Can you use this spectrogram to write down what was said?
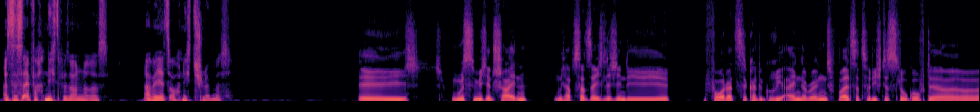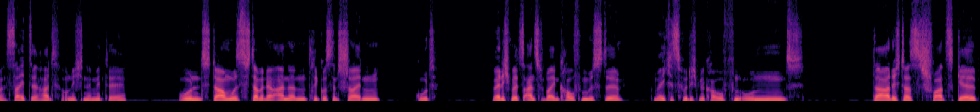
Also es ist einfach nichts Besonderes, aber jetzt auch nichts Schlimmes. Ich musste mich entscheiden. Ich habe es tatsächlich in die vorletzte Kategorie eingerankt, weil es natürlich das Logo auf der Seite hat und nicht in der Mitte. Und da muss ich dann mit den anderen Trikots entscheiden. Gut, wenn ich mir jetzt eins von beiden kaufen müsste, welches würde ich mir kaufen? Und dadurch, dass Schwarz-Gelb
